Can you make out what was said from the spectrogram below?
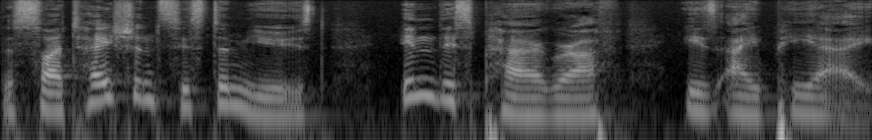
The citation system used in this paragraph is APA.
